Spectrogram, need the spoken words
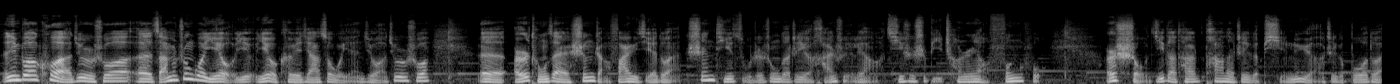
您包括啊，就是说，呃，咱们中国也有也也有科学家做过研究啊，就是说，呃，儿童在生长发育阶段，身体组织中的这个含水量啊，其实是比成人要丰富，而手机的它它的这个频率啊，这个波段，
